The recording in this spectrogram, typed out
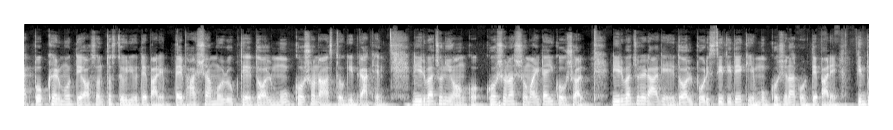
এক পক্ষের মধ্যে অসন্তোষ তৈরি হতে পারে। তাই ভারসাম্য রুখতে দল মুখ ঘোষণা স্থগিত রাখে। নির্বাচনী অঙ্ক। ঘোষণার সময়টাই কৌশল। নির্বাচনের আগে দল পরিস্থিতি দেখে মুখ ঘোষণা করতে পারে, কিন্তু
